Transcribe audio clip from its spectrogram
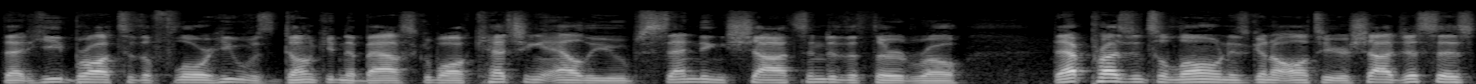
That he brought to the floor. He was dunking the basketball, catching alley oops, sending shots into the third row. That presence alone is going to alter your shot. Just as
